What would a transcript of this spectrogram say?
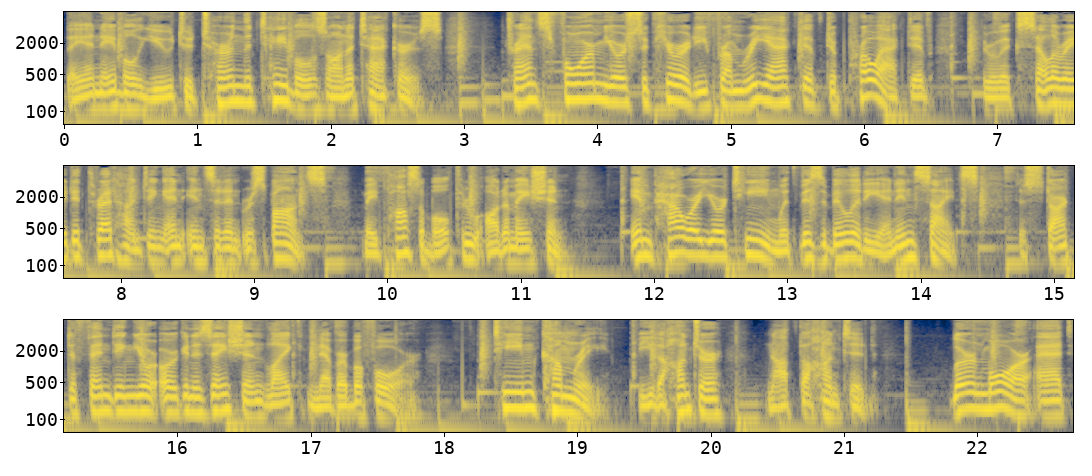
they enable you to turn the tables on attackers. Transform your security from reactive to proactive through accelerated threat hunting and incident response, made possible through automation. Empower your team with visibility and insights to start defending your organization like never before. Team Cymru. Be the hunter, not the hunted. Learn more at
